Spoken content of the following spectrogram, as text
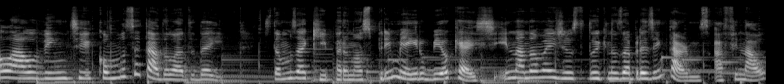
Olá, ouvinte! Como você tá do lado daí? Estamos aqui para o nosso primeiro Biocast e nada mais justo do que nos apresentarmos. Afinal,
